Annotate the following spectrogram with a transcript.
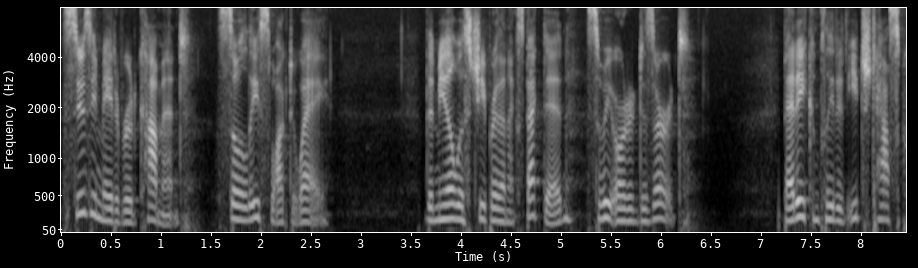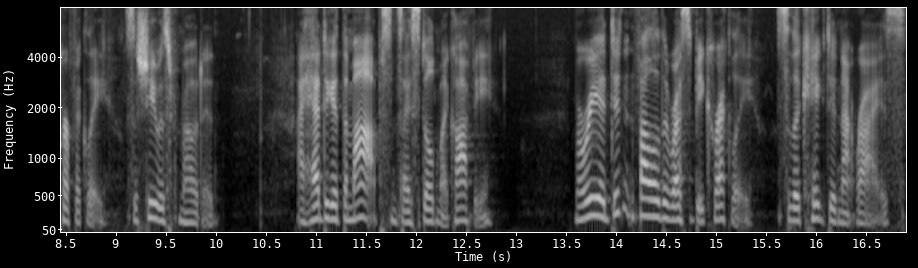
Susie made a rude comment, so Elise walked away. The meal was cheaper than expected, so we ordered dessert. Betty completed each task perfectly, so she was promoted. I had to get the mop since I spilled my coffee. Maria didn't follow the recipe correctly, so the cake did not rise.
